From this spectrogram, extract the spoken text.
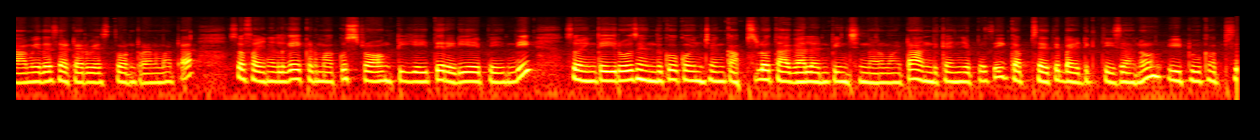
నా మీద సెటర్ వేస్తూ ఉంటారు అనమాట సో ఫైనల్గా ఇక్కడ మాకు స్ట్రాంగ్ టీ అయితే రెడీ అయిపోయింది. సో ఇంకా ఈరోజు ఎందుకో కొంచెం కప్స్లో తాగాలనిపించింది అనమాట అందుకని చెప్పేసి ఈ కప్స్ అయితే బయటికి తీశాను. ఈ టూ కప్స్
